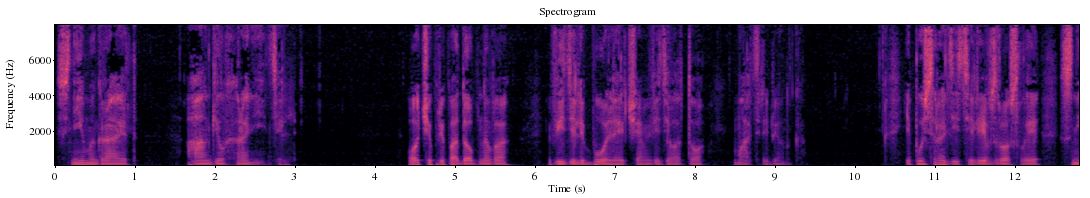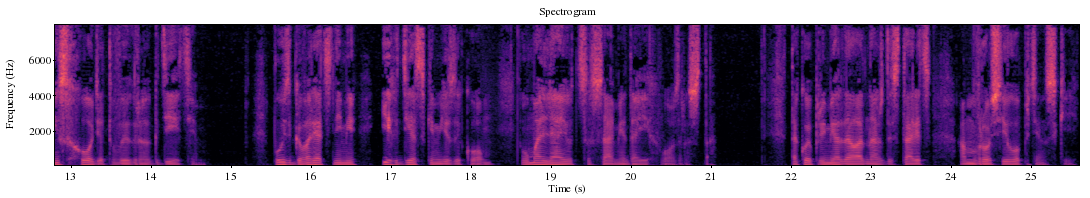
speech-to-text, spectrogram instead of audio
«С ним играет ангел-хранитель». Очи преподобного видели более, чем видела то мать ребенка. И пусть родители и взрослые снисходят в играх к детям. Пусть говорят с ними их детским языком, умоляются сами до их возраста. Такой пример дал однажды старец Амвросий Оптинский.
